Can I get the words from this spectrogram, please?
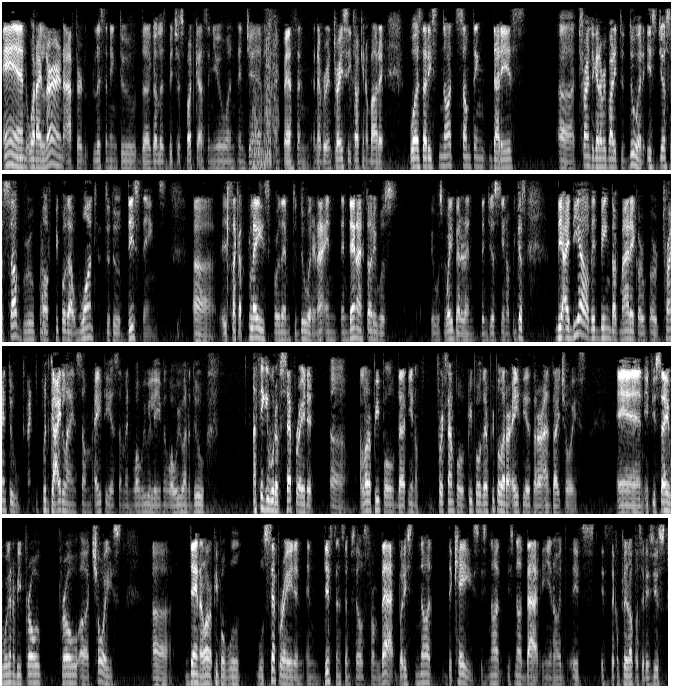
And what I learned after listening to the Godless Bitches podcast and you and, and Jen and, Beth and, and Ever and Tracie talking about it was that it's not something that is uh, trying to get everybody to do it. It's just a subgroup of people that want to do these things. Uh, it's like a place for them to do it, and I and, and then I thought it was it was way better than than just you know because the idea of it being dogmatic or, or trying to, put guidelines on atheism and what we believe and what we want to do, I think it would have separated uh, a lot of people that you know, for example, people there are people that are atheists that are anti-choice, and if you say we're going to be pro pro uh, choice, uh, then a lot of people will will separate and, and distance themselves from that. But it's not the case. It's not it's not that. You know, it, it's it's the complete opposite. It's just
